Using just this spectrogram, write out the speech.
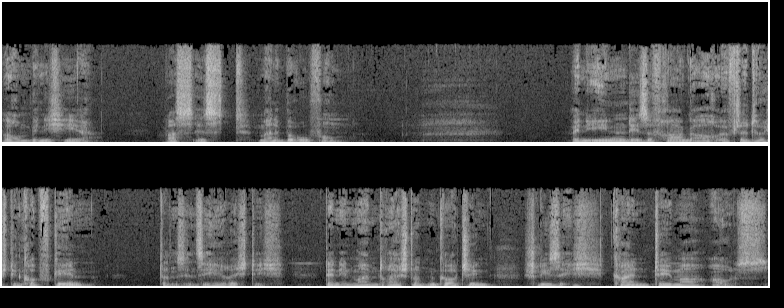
Warum bin ich hier? Was ist meine Berufung? Wenn Ihnen diese Fragen auch öfter durch den Kopf gehen, dann sind Sie hier richtig. Denn in meinem Drei-Stunden-Coaching schließe ich kein Thema aus.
